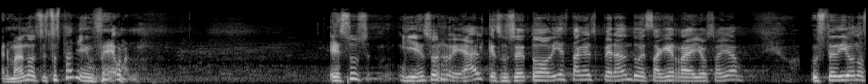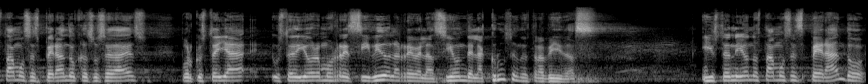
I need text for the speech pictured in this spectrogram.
Hermanos, esto está bien feo, hermano. Eso y eso es real que sucede. Todavía están esperando esa guerra ellos allá. Usted y yo no estamos esperando que suceda eso, porque usted ya, usted y yo hemos recibido la revelación de la cruz en nuestras vidas. Y usted y yo no estamos esperando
